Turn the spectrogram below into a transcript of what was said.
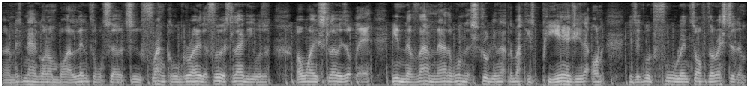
And has now gone on by a length or so to Frankel Grey. The first lady was away slow. He's up there in the van now. The one that's struggling at the back is Piergi. That one is a good four lengths off the rest of them.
